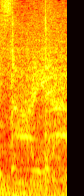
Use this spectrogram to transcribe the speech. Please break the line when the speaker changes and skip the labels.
desire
